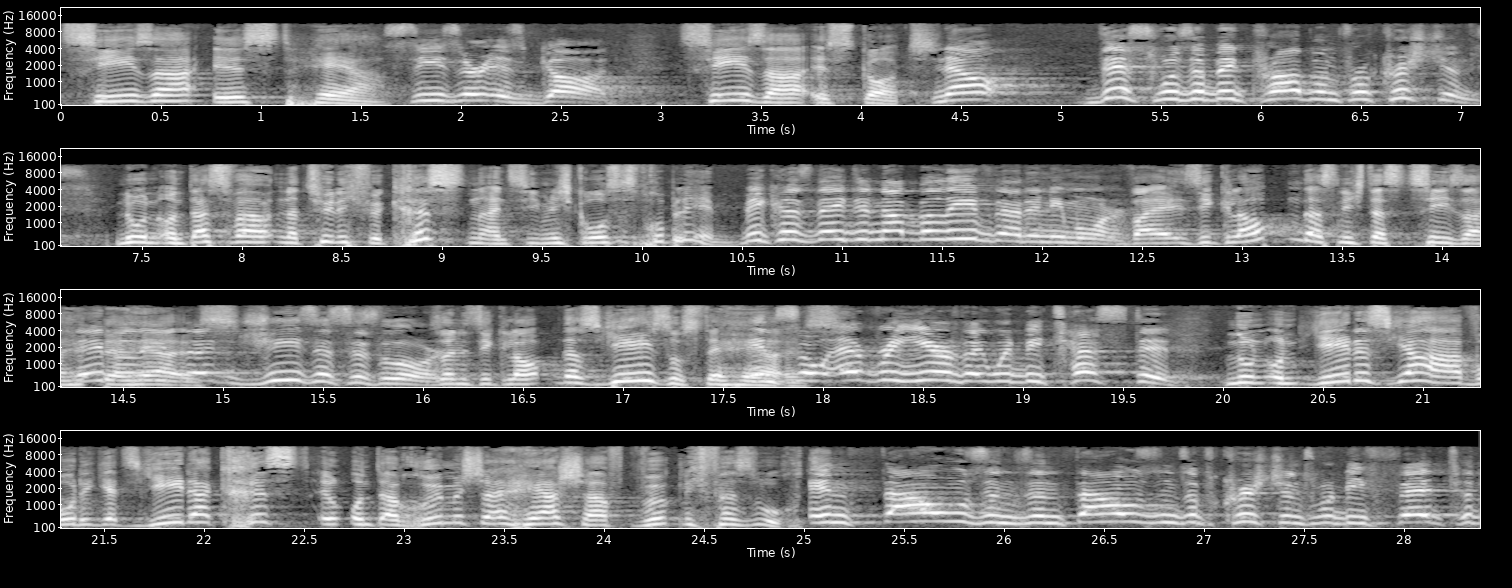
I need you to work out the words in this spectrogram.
Cäsar ist Herr. Caesar is God. Cäsar ist Gott. Now, this was a big problem for Christians Nun, und das war natürlich für Christen ein ziemlich großes Problem. because they did not believe that anymore. Weil sie glaubten das nicht, dass Cäsar They der believed Herr that ist, Jesus is Lord. sondern sie glaubten, dass Jesus der Herr And so ist. every year they would be tested. Nun, und jedes Jahr wurde jetzt jeder Christ unter römischer Herrschaft wirklich versucht. And thousands and thousands of Christians would be fed to the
